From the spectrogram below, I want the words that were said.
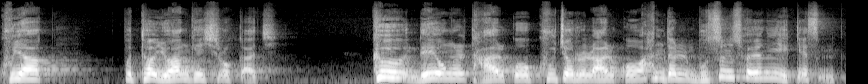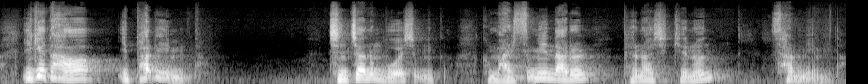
구약부터 요한계시록까지 그 내용을 다 알고 구절을 알고 한들 무슨 소용이 있겠습니까? 이게 다 이파리입니다. 진짜는 무엇입니까? 그 말씀이 나를 변화시키는 삶입니다.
